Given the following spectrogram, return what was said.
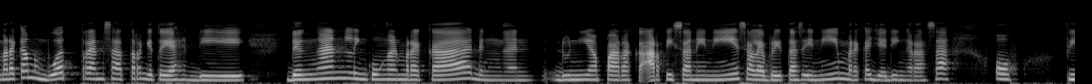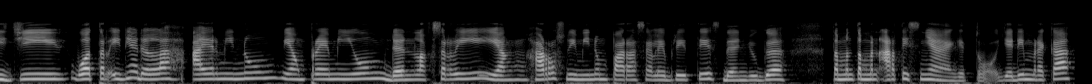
mereka membuat trendsetter gitu ya di dengan lingkungan mereka, dengan dunia para keartisan ini, selebritas ini, mereka jadi ngerasa, oh Fiji Water ini adalah air minum yang premium dan luxury yang harus diminum para selebritis dan juga teman-teman artisnya gitu. Jadi mereka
